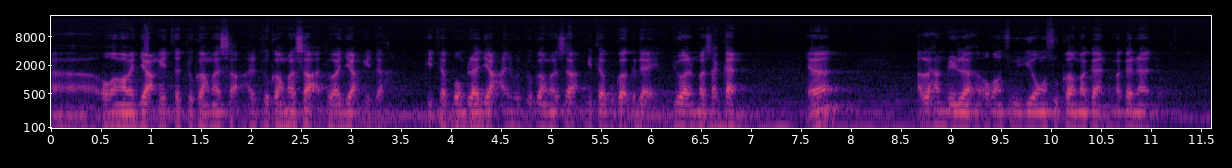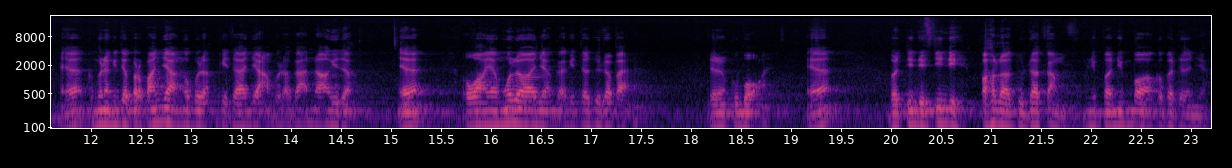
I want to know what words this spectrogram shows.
uh, orang ajak kita tukang masak. Ada tukang masak tu ajak kita. Kita pun belajar ilmu tukang masak kita buka kedai jual masakan. Ya. Alhamdulillah orang suji orang suka makan makanan tu. Ya. Kemudian kita perpanjang pula kita ajak pula ke anak kita. Ya. Orang yang mula ajak kat kita tu dapat dalam kubur. Ya. Bertindih-tindih pahala tu datang menimpa-nimpa kepadanya.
